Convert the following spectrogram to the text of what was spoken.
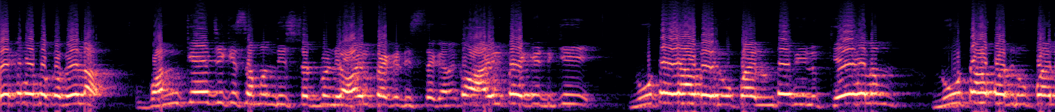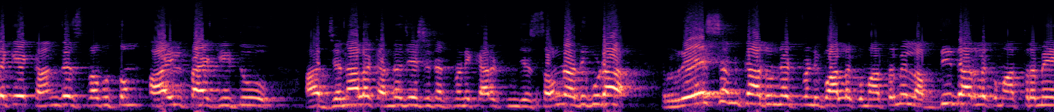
లేకపోతే ఒకవేళ వన్ కేజీకి సంబంధించినటువంటి ఆయిల్ ప్యాకెట్ ఇస్తే కనుక ఆయిల్ ప్యాకెట్కి నూట యాభై రూపాయలు ఉంటే వీళ్ళు కేవలం నూట పది రూపాయలకే కాంగ్రెస్ ప్రభుత్వం ఆయిల్ ప్యాకెట్ ఆ జనాలకు అందజేసేటటువంటి కార్యక్రమం చేస్తా ఉన్నారు. అది కూడా రేషన్ కార్డు ఉన్నటువంటి వాళ్ళకు మాత్రమే లబ్ధిదారులకు మాత్రమే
